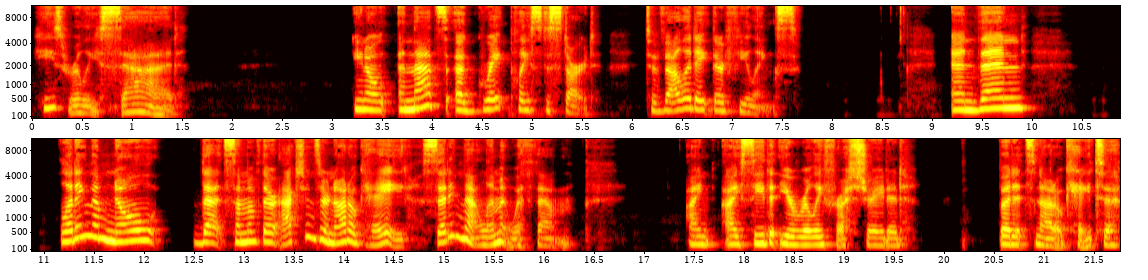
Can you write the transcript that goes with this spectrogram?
He's really sad. You know, and that's a great place to start to validate their feelings. And then letting them know that some of their actions are not okay, setting that limit with them. I I see that you're really frustrated, but it's not okay to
